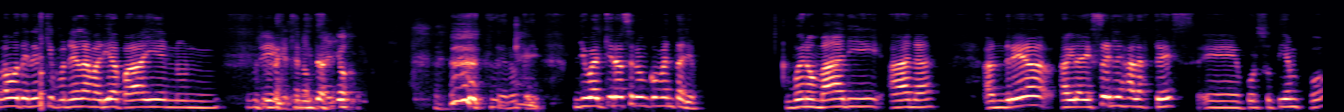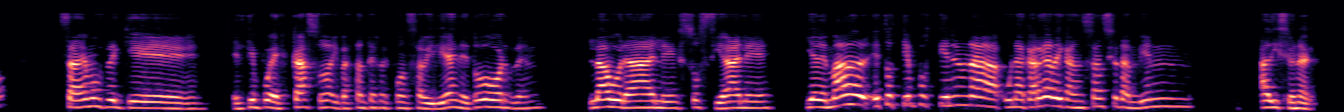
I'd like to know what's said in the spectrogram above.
Vamos a tener que poner a la María Pay en un... Sí, que se nos cayó. se nos cayó. Yo igual quiero hacer un comentario. Bueno, Mari, Ana, Andrea, agradecerles a las tres eh, por su tiempo. Sabemos de que el tiempo es escaso, hay bastantes responsabilidades de todo orden, laborales, sociales, y además estos tiempos tienen una, una carga de cansancio también adicional.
